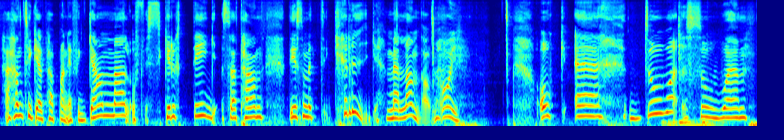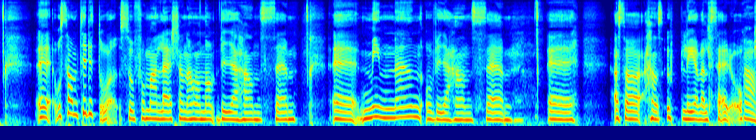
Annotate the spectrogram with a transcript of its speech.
han tycker att pappan är för gammal och för skruttig, så att han, det är som ett krig mellan dem. Oj. Och eh, då så eh, och Samtidigt då så får man lära känna honom via hans eh, eh, minnen och via hans alltså hans upplevelser och, ja.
